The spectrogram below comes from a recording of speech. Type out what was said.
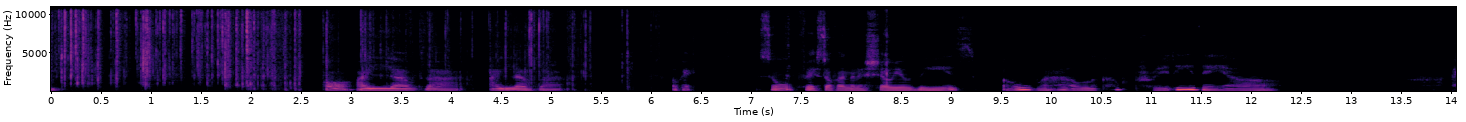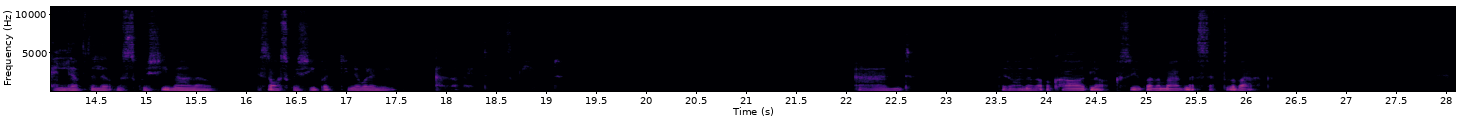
Oh i love that. I love that. Okay so first off i'm going to show you these. Oh wow look how pretty they are. I love the little squishy mallow. It's not squishy, but you know what I mean. I love it. It's cute. And they're on a little card lock, so you've got the magnet stuck to the back.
